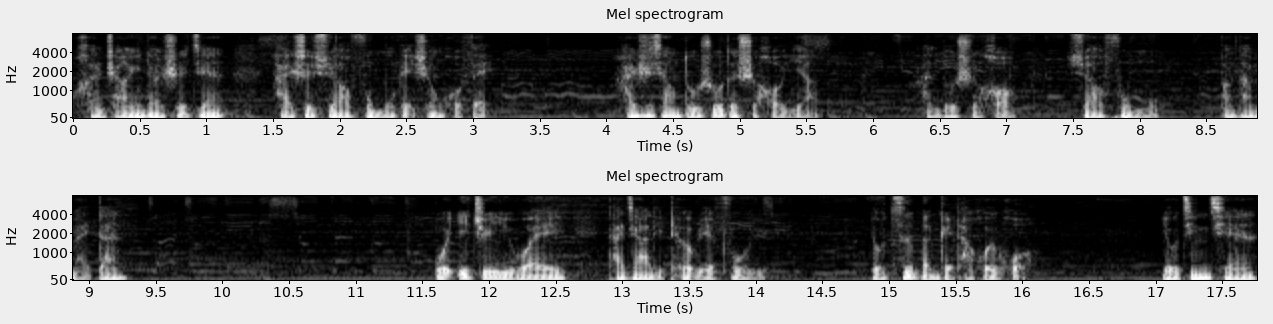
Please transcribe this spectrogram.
很长一段时间，还是需要父母给生活费，还是像读书的时候一样，很多时候需要父母帮他买单。我一直以为他家里特别富裕，有资本给他挥霍，有金钱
